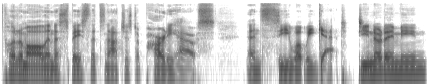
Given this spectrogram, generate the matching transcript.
put them all in a space that's not just a party house and see what we get. Do you know what i mean?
